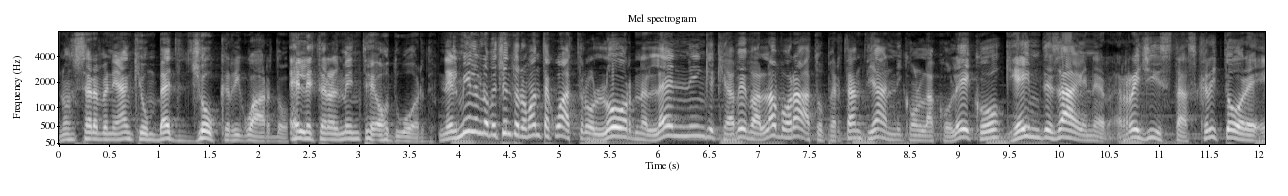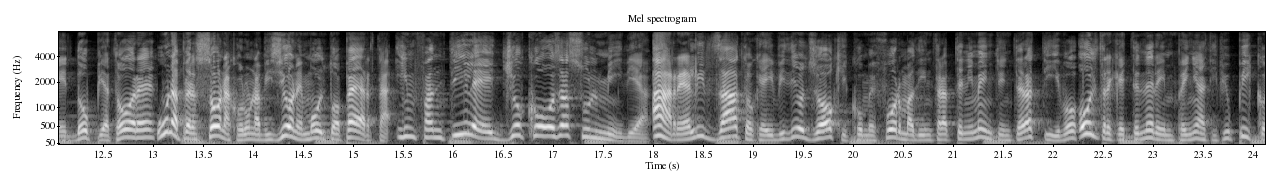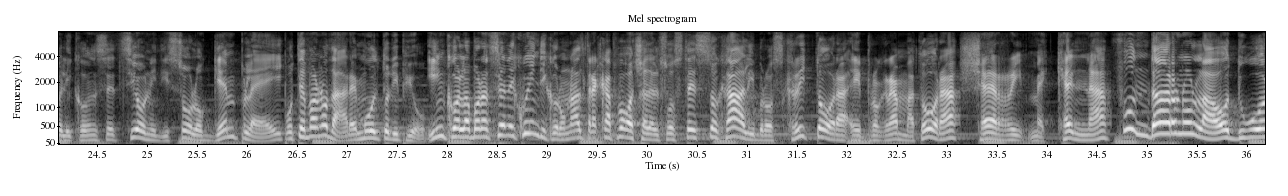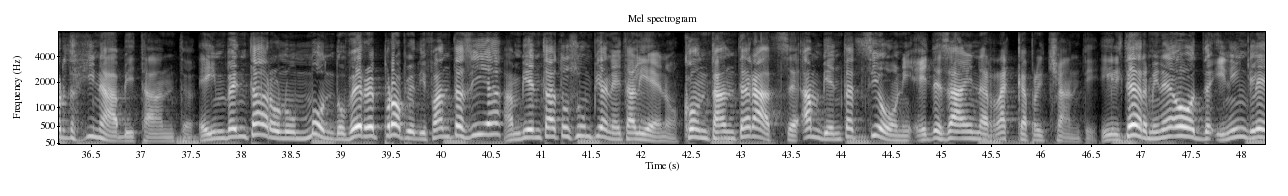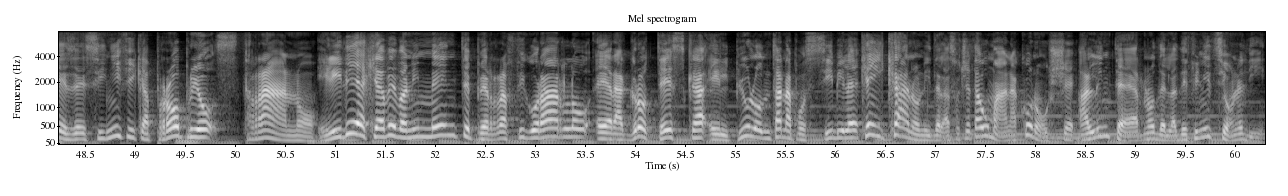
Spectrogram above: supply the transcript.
Non serve neanche un bad joke riguardo, è letteralmente Oddworld. Nel 1994 Lorne Lanning, che aveva lavorato per tanti anni con la Coleco, game designer, regista, scrittore e doppiatore, una persona con una visione molto aperta, infantile e giocosa sul media, ha realizzato che i videogiochi come forma di intrattenimento interattivo, oltre che tenere impegnati più piccoli con sezioni di solo gameplay, potevano dare molto di più. In collaborazione quindi con un'altra capoccia del suo stesso calibro, scrittora e programmatora, Sherry McKenna, fondarono la Oddworld Inhabitant e inventarono un mondo vero e proprio di fantasia ambientato su un pianeta alieno, con tante razze, ambientazioni e design raccapriccianti. Il termine odd in inglese significa proprio strano e l'idea che avevano in mente per raffigurarlo era grottesca e il più lontana possibile che i canoni della società umana conosce all'interno della definizione di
